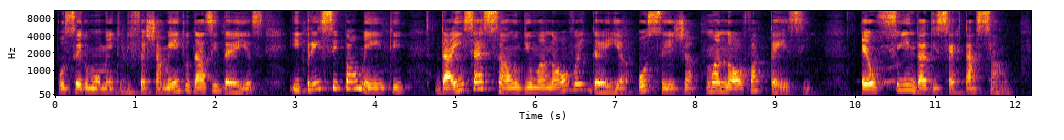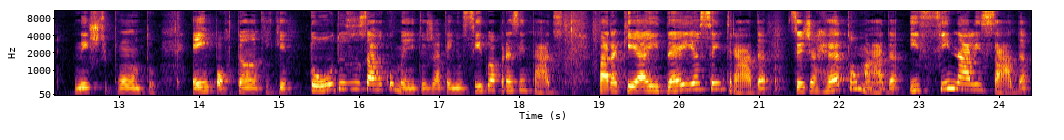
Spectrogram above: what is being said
por ser o momento de fechamento das ideias e principalmente da inserção de uma nova ideia, ou seja, uma nova tese. É o fim da dissertação. Neste ponto, é importante que todos os argumentos já tenham sido apresentados para que a ideia centrada seja retomada e finalizada,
